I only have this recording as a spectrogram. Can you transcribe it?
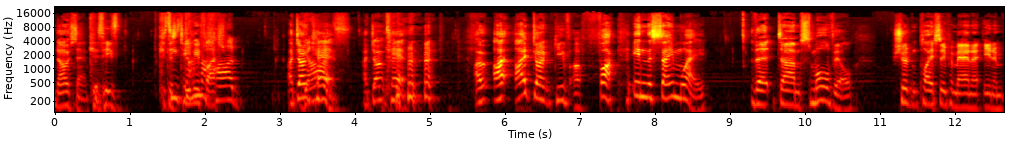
No, Sam. because he's because he's TV done the Flash- hard. I don't Yards. care. I don't care. I, I I don't give a fuck. In the same way that um, Smallville shouldn't play Superman in a,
